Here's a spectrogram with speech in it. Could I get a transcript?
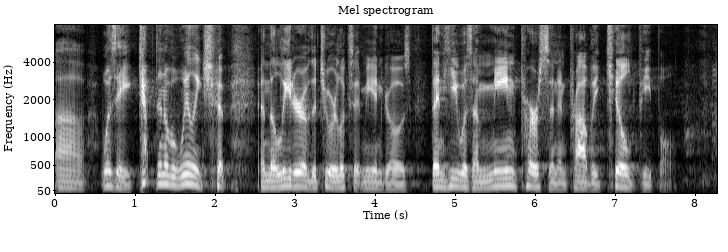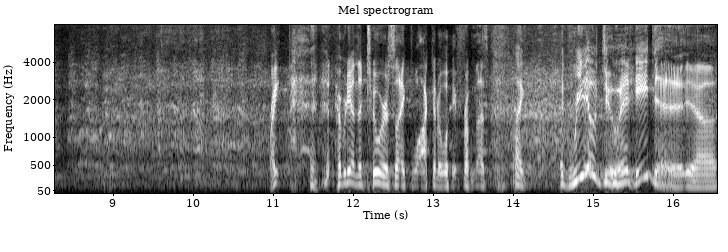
uh, was a captain of a whaling ship. And the leader of the tour looks at me and goes, Then he was a mean person and probably killed people. right? Everybody on the tour is like walking away from us. Like, like we don't do it, he did it, you know.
